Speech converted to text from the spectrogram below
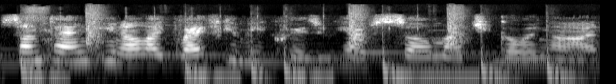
sometimes you know like life can be crazy we have so much going on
